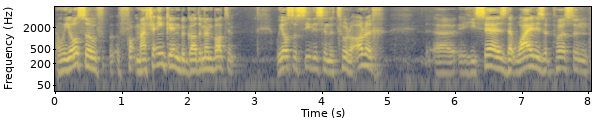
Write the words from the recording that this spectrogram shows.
And we also, Masha'inkin begodim and botim. We also see this in the Torah Aruch. Uh, he says that why does a person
